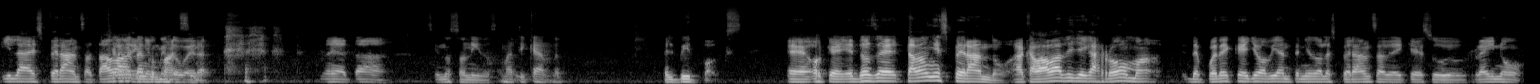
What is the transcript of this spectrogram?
y la esperanza está en el máximo. Ella está haciendo sonidos. aquí Maticando. El beatbox. Eh, ok, entonces estaban esperando. Acababa de llegar Roma, después de que ellos habían tenido la esperanza de que su reino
